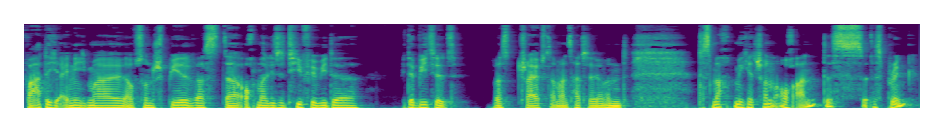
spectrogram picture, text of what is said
warte ich eigentlich mal auf so ein Spiel, was da auch mal diese Tiefe wieder wieder bietet, was Tribes damals hatte. Und das macht mich jetzt schon auch an, das, das Brink.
